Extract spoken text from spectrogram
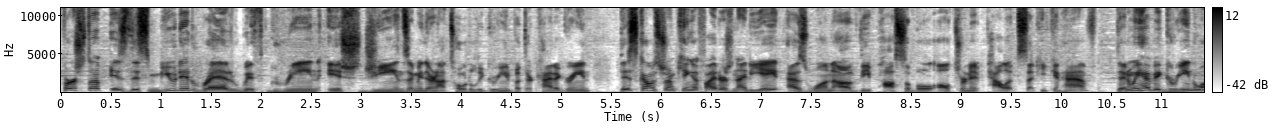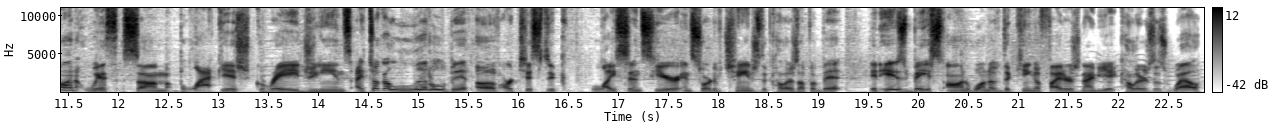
First up is this muted red with green-ish jeans. I mean, they're not totally green, but they're kind of green. This comes from King of Fighters 98 as one of the possible alternate palettes that he can have. Then we have a green one with some blackish gray jeans. I took a little bit of artistic license here and sort of changed the colors up a bit. It is based on one of the King of Fighters 98 colors as well,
